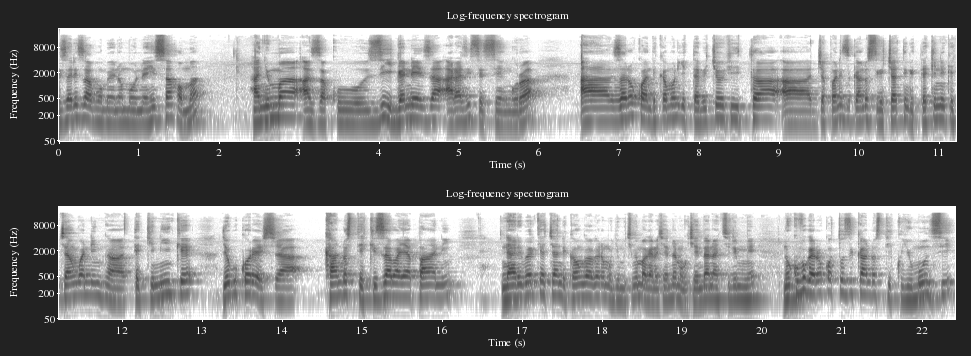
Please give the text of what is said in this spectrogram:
zari zavumbuwe na Munehisa Homa hanyuma aza kuziga neza arazisesengura aza no kwandikamo n'igitabo icyo bita Japanese candlestick charting technique cyangwa ni nka tekinike yo gukoresha candlestick z'abayapani. Ntareba ariko cyandikaho ngaho mu gihumbi kimwe magana cyenda mirongo icyenda na kimwe ni ukuvuga rero ko tuzi candlestick uyu munsi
